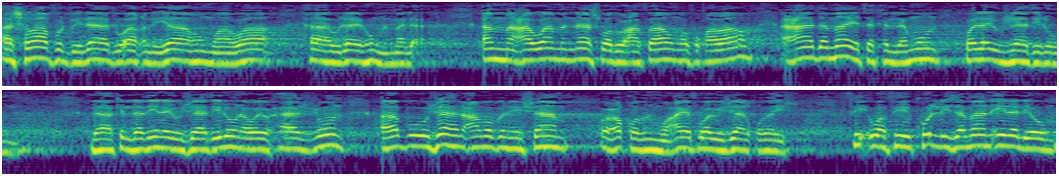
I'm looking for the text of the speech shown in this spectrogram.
أشراف البلاد وأغنياهم و هؤلاء هم الملأ. أما عوام الناس وضعفاهم وفقراهم عاد ما يتكلمون ولا يجادلون. لكن الذين يجادلون ويحاجون أبو جهل عمرو بن هشام وعقب بن معيط ورجال قريش. في وفي كل زمان إلى اليوم.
